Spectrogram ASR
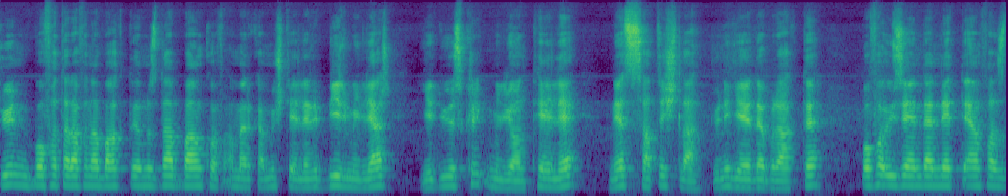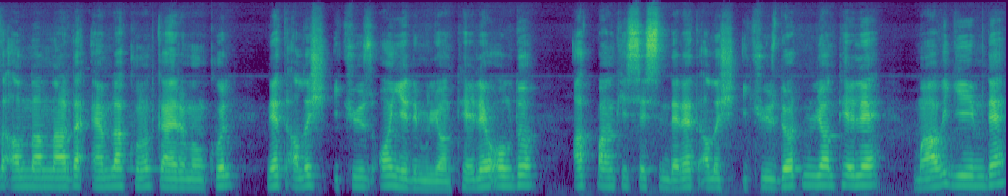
Dün BOFA tarafına baktığımızda Bank of America müşterileri 1 milyar 740 milyon TL net satışla günü geride bıraktı. BOFA üzerinden nette en fazla alınanlarda emlak konut gayrimenkul net alış 217 milyon TL oldu. Akbank hissesinde net alış 204 milyon TL. Mavi giyimde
